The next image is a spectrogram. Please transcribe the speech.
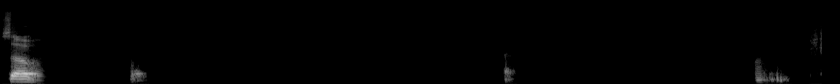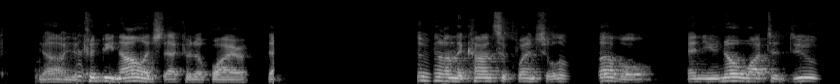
So yeah, it could be knowledge that could acquire that on the consequential level and you know what to do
